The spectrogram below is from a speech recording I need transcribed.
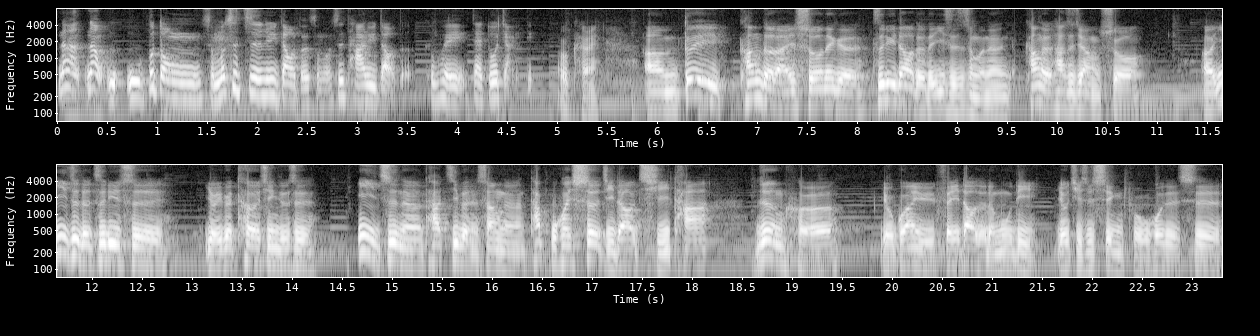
那那我我不懂什么是自律道德，什么是他律道德，可不可以再多讲一点？OK。嗯，对康德来说，那个自律道德的意思是什么呢？康德他是这样说，呃，意志的自律是有一个特性，就是意志呢，它基本上呢，它不会涉及到其他任何有关于非道德的目的，尤其是幸福，或者是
